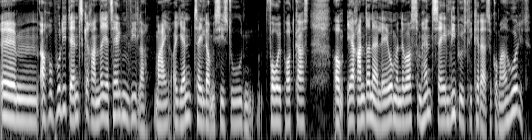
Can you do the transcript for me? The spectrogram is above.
Øhm, apropos de danske renter, jeg talte med Viller, mig og Jan talte om i sidste uge, den forrige podcast, om, ja, renterne er lave, men det var også, som han sagde, lige pludselig kan det altså gå meget hurtigt.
